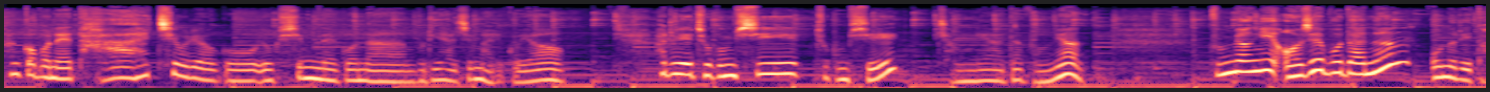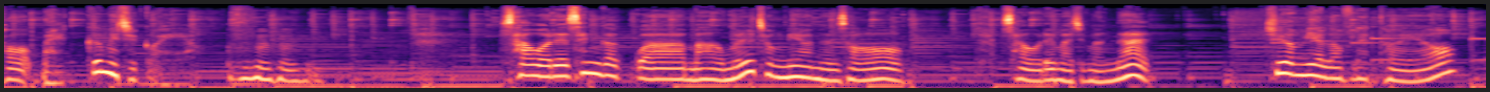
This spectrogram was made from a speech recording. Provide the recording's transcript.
한꺼번에 다 해치우려고 욕심내거나 무리하지 말고요. 하루에 조금씩 조금씩 정리하다 보면 분명히 어제보다는 오늘이 더 말끔해질 거예요. 4월의 생각과 마음을 정리하면서 4월의 마지막 날 주현미의 러브레터예요.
